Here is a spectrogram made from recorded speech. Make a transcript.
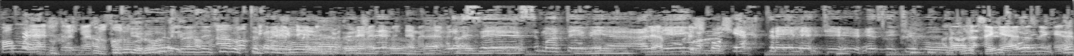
Qual mulher de 3 metros de Ah, Do altura? Virou. último Resident Ah, Evil que tu vampiro, jogou. Temer, né? Você se manteve eh, alheio É, a qualquer trailer de Resident Evil. Não, já sei quem é, já sei quem é.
